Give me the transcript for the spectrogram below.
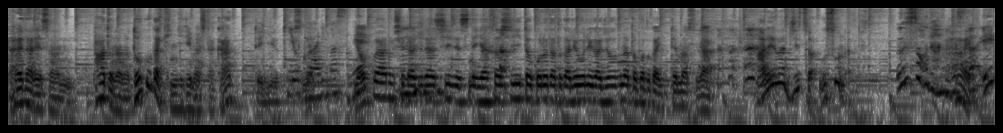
誰々さんパートナーのどこが気に入りましたかっていうね。よくありますね。よくある白々しいですね、優しいところだとか料理が上手なところとか言ってますが あれは実は嘘なんです。嘘なんですか、はえ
